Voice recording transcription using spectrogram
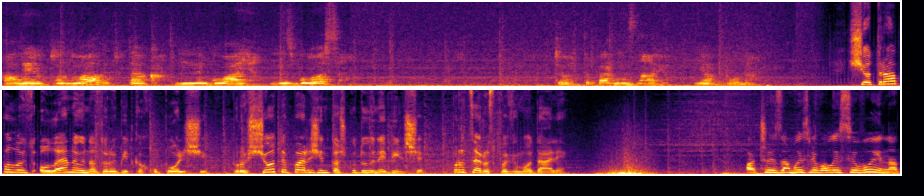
Але як планували, то так не буває, не збулося. То тепер не знаю, як буде. Що трапилось з Оленою на заробітках у Польщі? Про що тепер жінка шкодує найбільше? Про це розповімо далі. А чи замислювалися ви над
